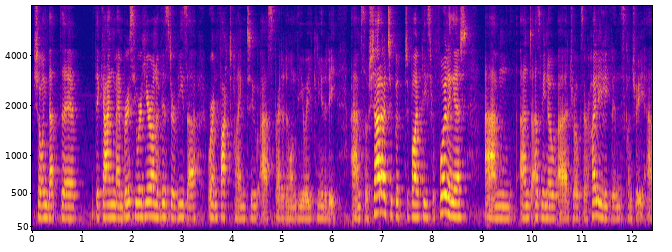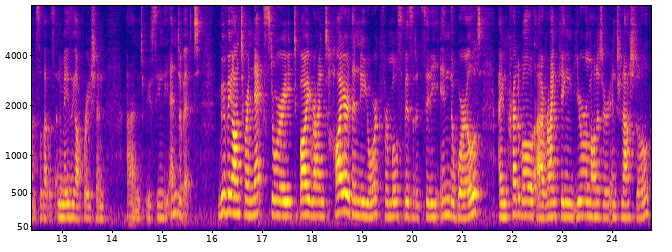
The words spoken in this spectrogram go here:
showing that the the gang members who were here on a visitor visa were in fact planning to uh, spread it among the UAE community. Um, so shout out to Dubai Police for foiling it. Um, and as we know, uh, drugs are highly illegal in this country. Um, so that was an amazing operation, and we've seen the end of it. Moving on to our next story, Dubai ranked higher than New York for most visited city in the world. Incredible uh, ranking, Euromonitor International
